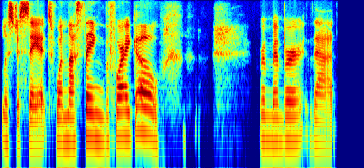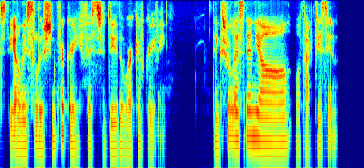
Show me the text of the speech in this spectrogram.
let's just say it one last thing before I go. Remember that the only solution for grief is to do the work of grieving. Thanks for listening, y'all. We'll talk to you soon.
